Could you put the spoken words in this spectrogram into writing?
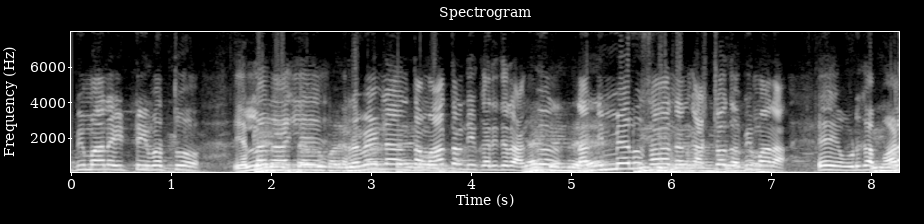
ಅಭಿಮಾನ ಇಟ್ಟು ಇವತ್ತು ಎಲ್ಲನಾಗಲಿ ರವಣ್ಣ ಅಂತ ಮಾತ್ರ ನೀವು ಕರಿತೀರ. ಹಂಗೂ ನಾನು ನಿಮ್ಮ ಮೇಲೂ ಸಹ ನನಗೆ ಅಷ್ಟೊಂದು ಅಭಿಮಾನ. ಏ, ಹುಡುಗ ಭಾಳ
